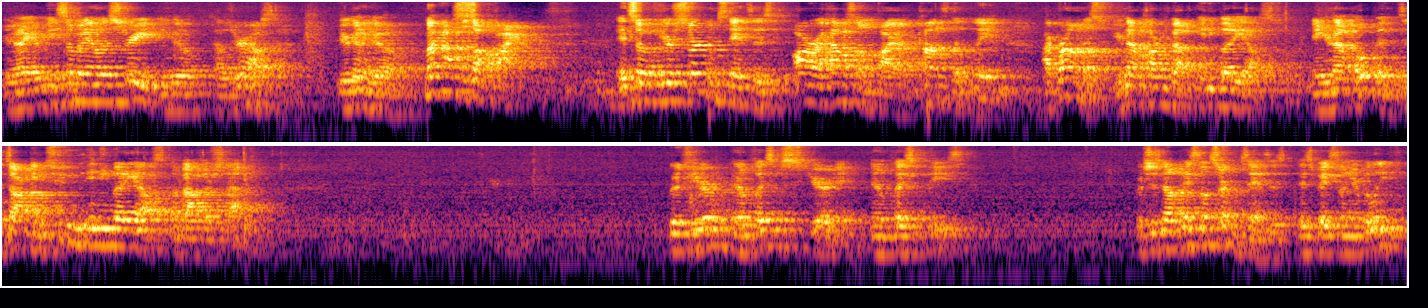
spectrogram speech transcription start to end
You're not going to meet somebody on the street and go, how's your house done? You're going to go, my house is on fire. And so if your circumstances are a house on fire constantly, I promise you're not talking about anybody else. And you're not open to talking to anybody else about their stuff. But if you're in a place of security, in a place of peace, which is not based on circumstances, it's based on your belief.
